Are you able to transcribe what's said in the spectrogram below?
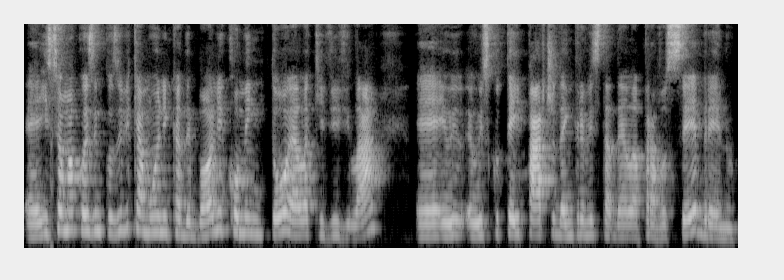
É, isso é uma coisa, inclusive, que a Mônica De Bolle comentou, ela que vive lá. É, eu, eu escutei parte da entrevista dela para você, Breno,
